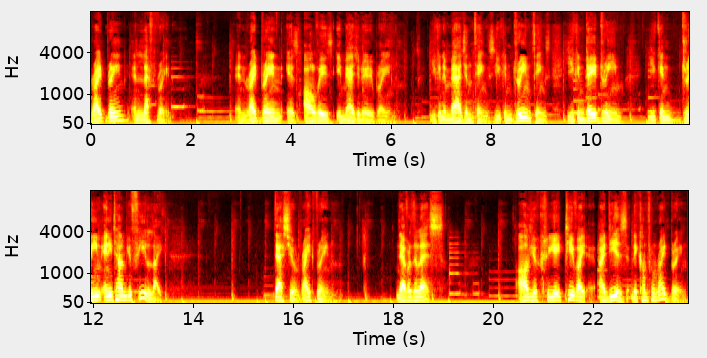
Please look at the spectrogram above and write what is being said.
right brain and left brain and right brain is always imaginary brain. You can imagine things you can dream things you can daydream you can dream anytime you feel like. That's your right brain. Nevertheless all your creative ideas they come from right brain.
